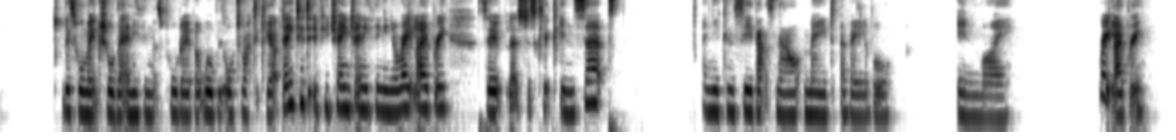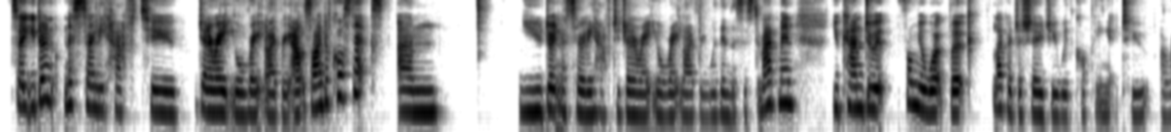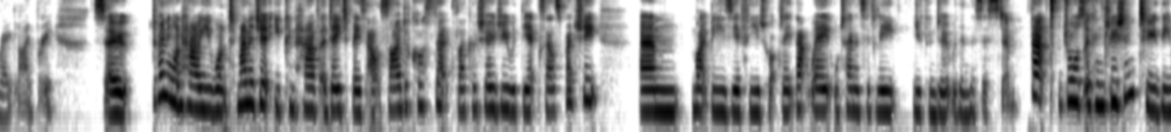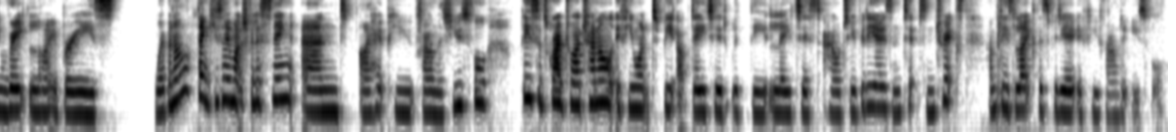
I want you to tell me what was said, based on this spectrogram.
this will make sure that anything that's pulled over will be automatically updated if you change anything in your rate library. So let's just click insert and you can see that's now made available in my rate library. So you don't necessarily have to generate your rate library outside of CostX. Um, you don't necessarily have to generate your rate library within the system admin. You can do it from your workbook, like I just showed you with copying it to a rate library. So depending on how you want to manage it, you can have a database outside of CostX, like I showed you with the Excel spreadsheet. Um, might be easier for you to update that way. Alternatively, you can do it within the system. That draws a conclusion to the Rate Libraries webinar. Thank you so much for listening and I hope you found this useful. Please subscribe to our channel if you want to be updated with the latest how-to videos and tips and tricks and please like this video if you found it useful.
